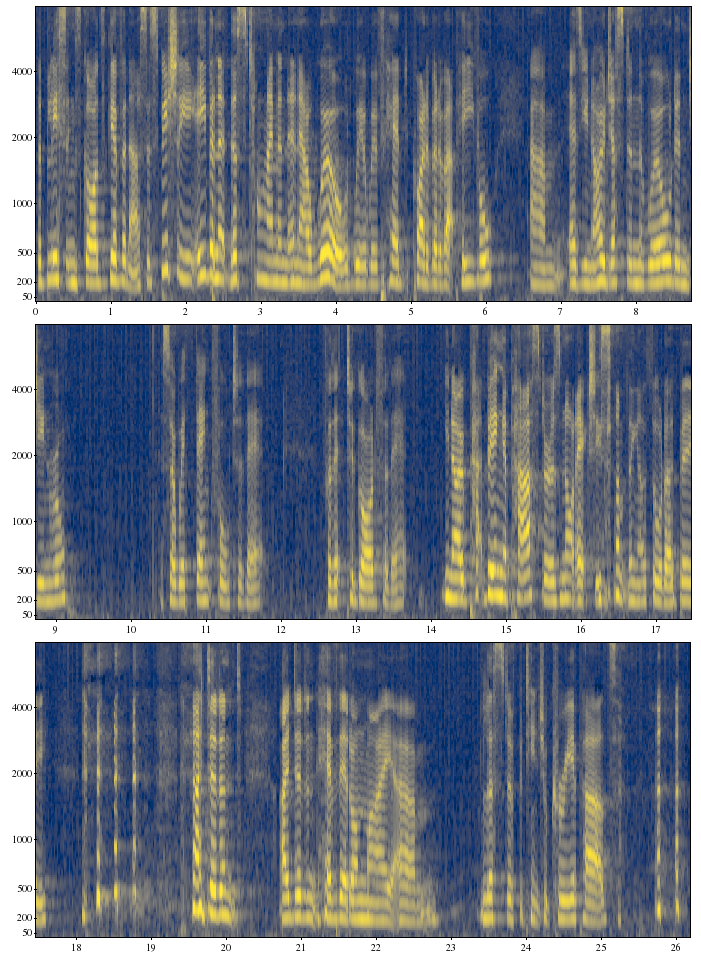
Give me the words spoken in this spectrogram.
the blessings God's given us, especially even at this time in, in our world where we've had quite a bit of upheaval, um, as you know, just in the world in general. So we're thankful to that, for that, to God for that. You know, pa- being a pastor is not actually something I thought I'd be. I didn't, I didn't have that on my um, list of potential career paths.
